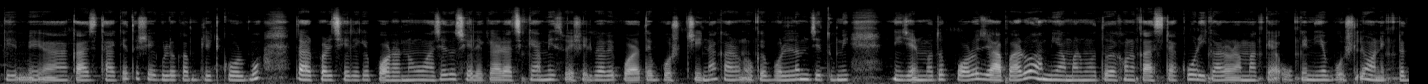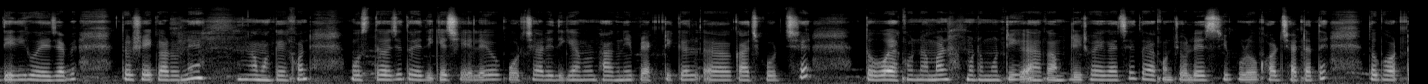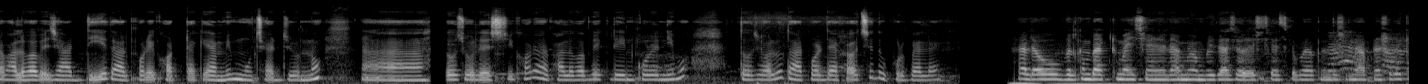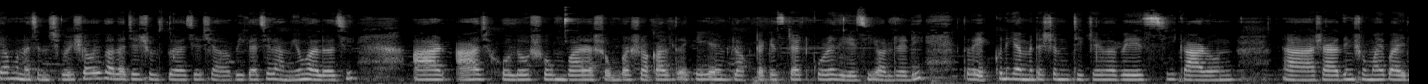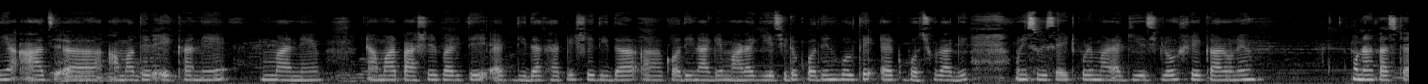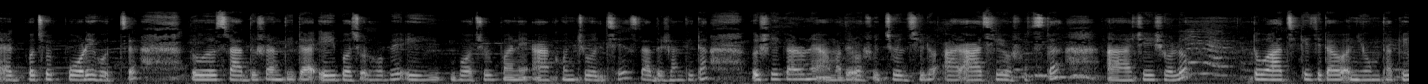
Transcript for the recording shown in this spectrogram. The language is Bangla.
কাজ থাকে, তো সেগুলো কমপ্লিট করব। তারপরে ছেলেকে পড়ানোও আছে, তো ছেলেকে আর আজকে আমি স্পেশালভাবে পড়াতে বসছি না। কারণ ওকে বললাম যে, তুমি নিজের মতো পড়ো, যা পারো, আমি আমার মতো এখন কাজটা করি। কারণ আমাকে, ওকে নিয়ে বসলে অনেকটা দেরি হয়ে যাবে। তো সেই কারণে আমাকে এখন বসতে হয়েছে। তো এদিকে ছেলেও পড়ছে আর এদিকে আমার ভাগ্নির প্র্যাকটিক্যাল কাজ করছে। তো এখন আমার মোটামুটি কমপ্লিট হয়ে গেছে। তো এখন চলে এসেছি পুরো ঘর ঝাঁটাতে। তো ঘরটা ভালোভাবে ঝাড় দিয়ে তারপরে ঘরটাকে আমি মোছার জন্য তো চলে এসেছি ঘরে আর ভালোভাবে ক্লিন করে নিব। তো চলো তারপর দেখা হচ্ছে দুপুরবেলায়। Hello welcome back to my channel আমি অমৃতা, চলে এসেছি আজকে আপনাদের সামনে। আপনার সবাই কেমন আছেন? আশা করি সবাই ভালো আছেন, সুস্থ আছে স্বাভাবিক আছেন, আমিও ভালো আছি। আর আজ হলো সোমবার, আর সোমবার সকাল থেকেই আমি ব্লগটাকে স্টার্ট করে দিয়েছি অলরেডি তো এক্ষুনি ক্যামেরার সামনে ঠিকঠাকভাবে এসেছি, কারণ সারাদিন সময় পাইনি। আজ আমাদের এখানে মানে আমার পাশের বাড়িতে এক দিদা থাকে। সে দিদা কদিন আগে মারা গিয়েছিল। কদিন বলতে এক বছর আগে উনি সুইসাইড করে মারা গিয়েছিল। সে কারণে ওনার কাজটা এক বছর পরে হচ্ছে। তো শ্রাদ্ধ শান্তিটা এই বছর হবে। এই বছর মানে এখন চলছে শ্রাদ্ধ শান্তিটা। তো সেই কারণে আমাদের ওষুধ চলছিল। আর আজ সেই ওষুধটা শেষ হলো। তো আজকে যেটা নিয়ম থাকে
